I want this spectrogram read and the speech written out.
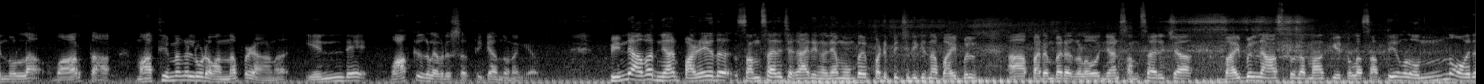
എന്നുള്ള വാർത്ത മാധ്യമങ്ങളിലൂടെ വന്നപ്പോഴാണ് എന്റെ വാക്കുകൾ അവർ ശ്രദ്ധിക്കാൻ തുടങ്ങിയത്. പിന്നെ അവർ ഞാൻ പഴയത് സംസാരിച്ച കാര്യങ്ങൾ ഞാൻ മുമ്പേ പഠിപ്പിച്ചിരിക്കുന്ന ബൈബിൾ പരമ്പരകളോ ഞാൻ സംസാരിച്ച ബൈബിളിനെ ആസ്പദമാക്കിയിട്ടുള്ള സത്യങ്ങളോ ഒന്നും അവർ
